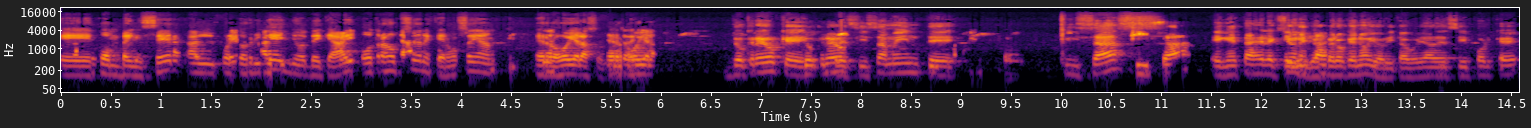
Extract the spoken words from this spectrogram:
eh, convencer al puertorriqueño de que hay otras opciones que no sean el rojo y el azul. Yo creo que precisamente quizás, quizás en estas elecciones, yo espero que no, y ahorita voy a decir por qué,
